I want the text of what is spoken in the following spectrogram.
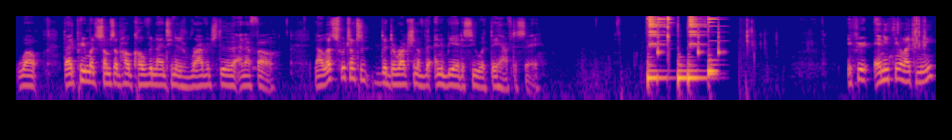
Well, that pretty much sums up how COVID 19 has ravaged through the NFL. Now let's switch on to the direction of the NBA to see what they have to say. If you're anything like me,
